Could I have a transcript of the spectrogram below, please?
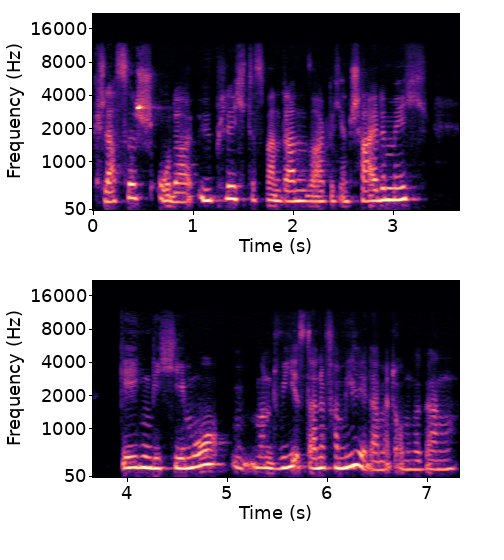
klassisch oder üblich, dass man dann sagt, ich entscheide mich gegen die Chemo. Und wie ist deine Familie damit umgegangen?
